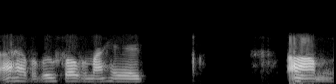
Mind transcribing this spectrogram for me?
I have a roof over my head. Um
